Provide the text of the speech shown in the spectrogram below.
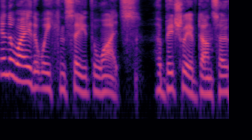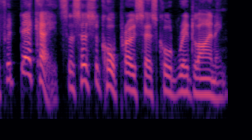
in the way that we can see the whites habitually have done so for decades. And so it's a called process called redlining.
